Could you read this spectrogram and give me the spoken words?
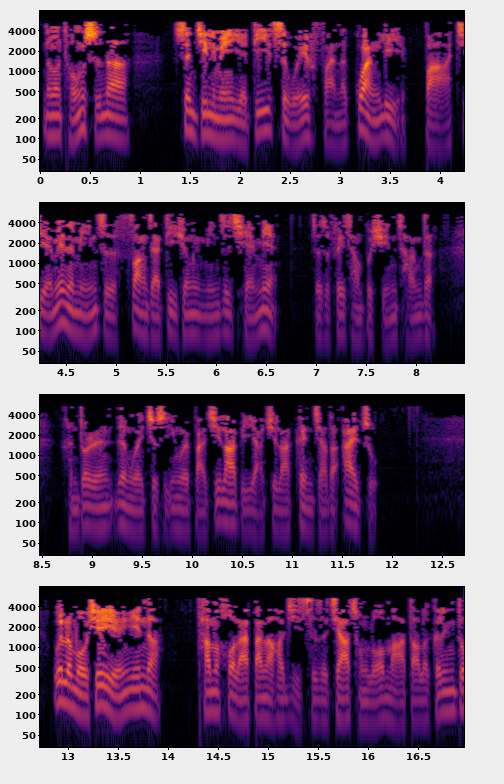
那么同时呢，圣经里面也第一次违反了惯例，把姐妹的名字放在弟兄的名字前面，这是非常不寻常的。很多人认为，就是因为百基拉比亚基拉更加的爱主。为了某些原因呢，他们后来搬了好几次的家，从罗马到了格林多，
